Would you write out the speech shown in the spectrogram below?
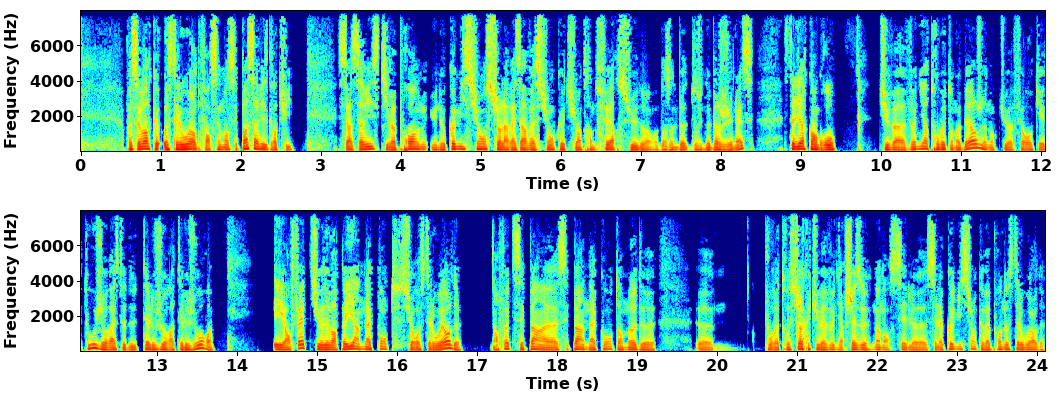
Il faut savoir que Hostel World, forcément, c'est pas un service gratuit. C'est un service qui va prendre une commission sur la réservation que tu es en train de faire dans, une, auberge de jeunesse. C'est-à-dire qu'en gros, tu vas venir trouver ton auberge, donc tu vas faire OK et tout, je reste de tel jour à tel jour. Et en fait, tu vas devoir payer un acompte sur Hostel World. En fait, c'est pas pas un acompte en mode euh, euh pour être sûr que tu vas venir chez eux. Non, non, c'est la commission que va prendre Hostel World.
